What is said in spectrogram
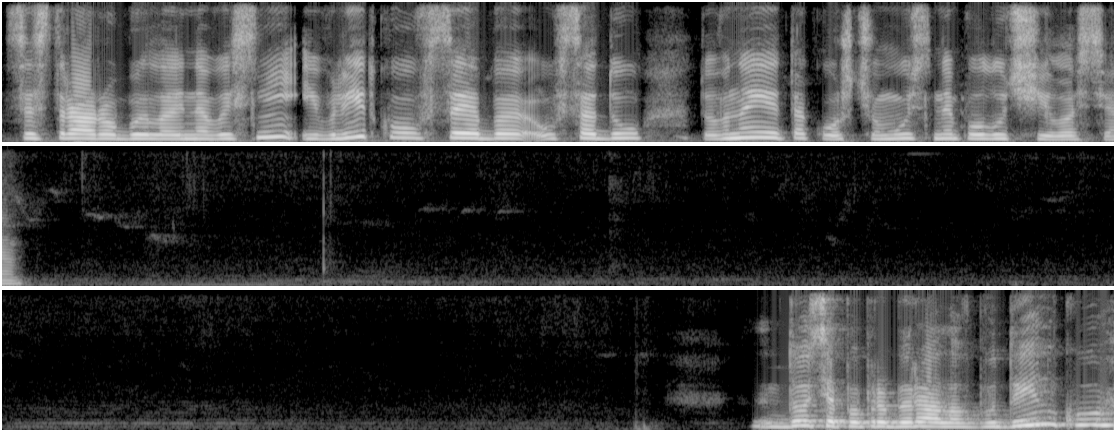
сестра робила і навесні, і влітку в себе у саду, то в неї також чомусь не получилося. Доця поприбирала в будинку,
